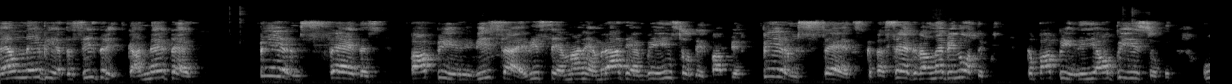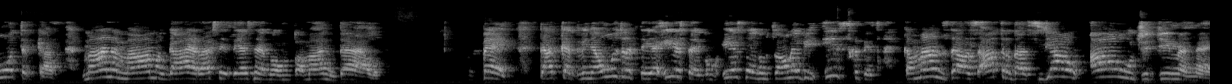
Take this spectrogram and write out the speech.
Vēl nebija tas izdarīts kā nedēļa pirms sēdes papīri visai, visiem maniem rādiem bija izsūtīti papīri. Pirms sēdes, kad tā sēde vēl nebija notikusi, ka papīri jau bija izsūtīti. Otrkārt, mana māma gāja rakstīt iesniegumu par manu dēlu. Bet viņa uzrakstīja iesniegumu, iesniegums vēl nebija izskatīts, ka mans dēls atradās jau auģu ģimenē.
